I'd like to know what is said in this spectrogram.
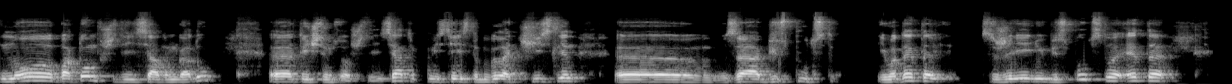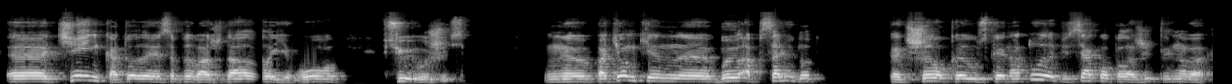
но потом в 60-м году, 1760-м, э, естественно, был отчислен э, за беспутство. И вот это, к сожалению, беспутство – это тень, которая сопровождала его всю его жизнь. Э, Потемкин э, был абсолютно как широкая русская натура, без всякого положительного,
